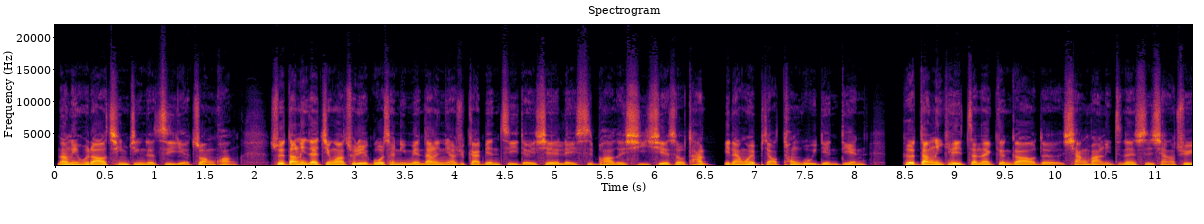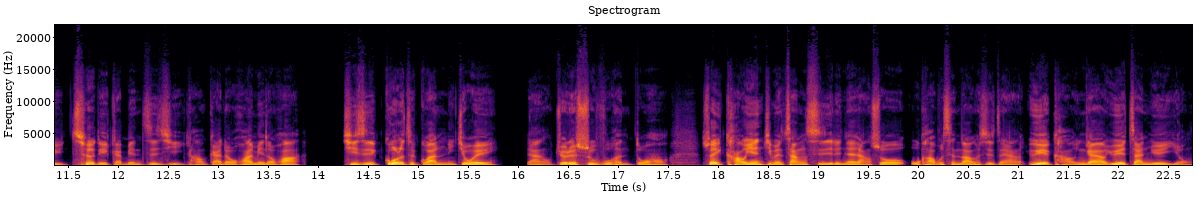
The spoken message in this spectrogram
让你回到亲近的自己的状况。所以当你在进化处理的过程里面，当然你要去改变自己的一些累似不好的习气的时候，它必然会比较痛苦一点点。可是当你可以站在更高的想法，你真的是想要去彻底改变自己，然后改头换面的话，其实过了这关，你就会这样觉得舒服很多哈。所以考验基本上是人家讲说无考不成道，可是怎样越考应该要越战越勇。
